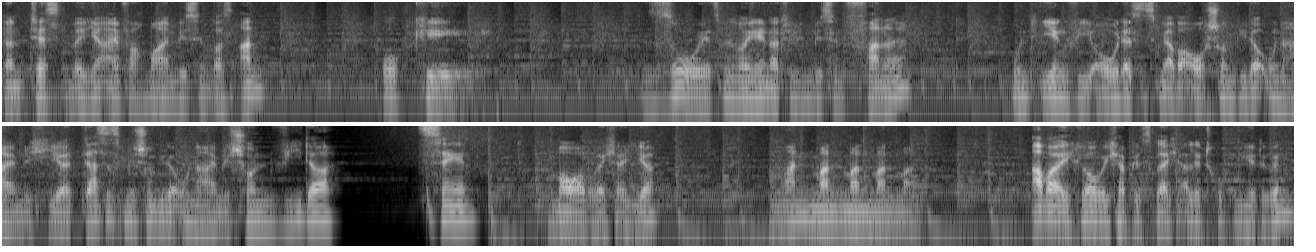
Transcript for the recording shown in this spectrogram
dann testen wir hier einfach mal ein bisschen was an. Okay. So, jetzt müssen wir hier natürlich ein bisschen funneln. Und irgendwie, oh, das ist mir aber auch schon wieder unheimlich hier. Das ist mir schon wieder unheimlich. Schon wieder 10 Mauerbrecher hier. Mann, Mann, Mann, Mann, Mann. Aber ich glaube, ich habe jetzt gleich alle Truppen hier drin.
